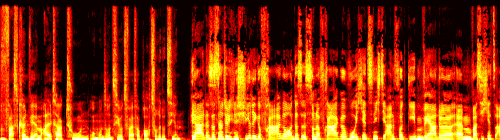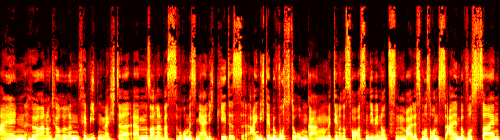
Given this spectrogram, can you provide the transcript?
Was können wir im Alltag tun, um unseren CO2-Verbrauch zu reduzieren? Ja, das ist natürlich eine schwierige Frage und das ist so eine Frage, wo ich jetzt nicht die Antwort geben werde, ähm, was ich jetzt allen Hörern und Hörerinnen verbieten möchte, ähm, sondern was, worum es mir eigentlich geht, ist eigentlich der bewusste Umgang mit den Ressourcen, die wir nutzen, weil es muss uns allen bewusst sein,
